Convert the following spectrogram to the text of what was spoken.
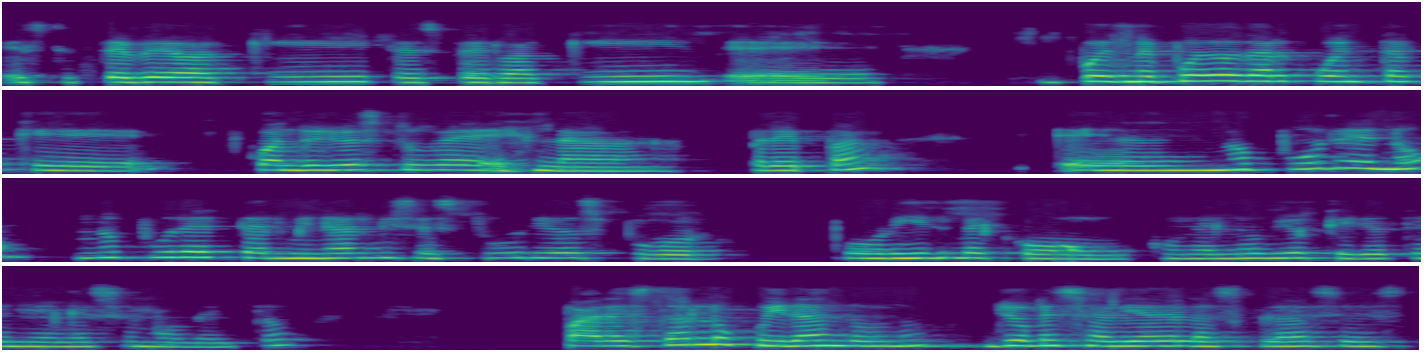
este, te veo aquí, te espero aquí. Eh, pues me puedo dar cuenta que cuando yo estuve en la prepa, eh, no pude, ¿no? No pude terminar mis estudios por, por irme con, con el novio que yo tenía en ese momento para estarlo cuidando, ¿no? Yo me salía de las clases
